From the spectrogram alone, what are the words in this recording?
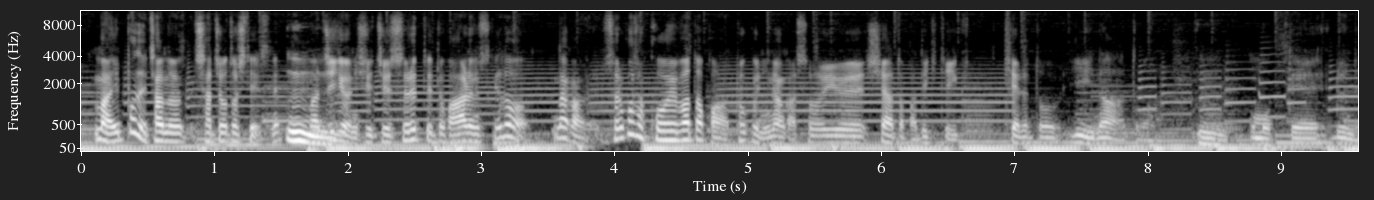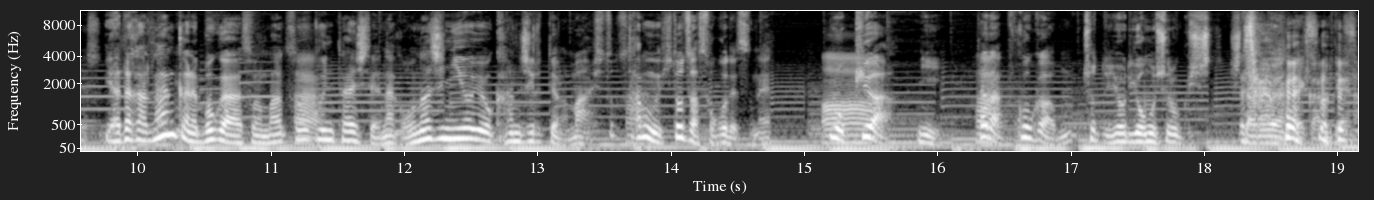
まあ、一方でちゃんと社長としてですね、うん。まあ、事業に集中するっていうところあるんですけどなんかそれこそこういう場とかは特になんかそういうシェアとかできていけるといいなとはうん。思ってるんですいやだからなんかね僕はその松尾君に対してなんか同じ匂いを感じるっていうのはまあ一つ多分一つはそこですね。もうピュアに。ただはい。福岡はちょっとより面白くししたろうやないかみたい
